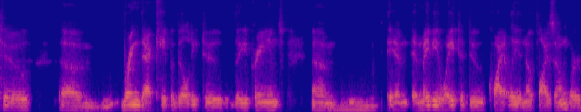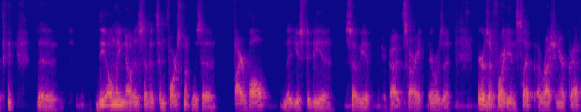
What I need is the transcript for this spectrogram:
to um, bring that capability to the Ukrainians. um, And, and maybe a way to do quietly a no-fly zone where the, the only notice of its enforcement was a fireball that used to be a Soviet, uh, sorry, there was a, there was a Freudian slip, a Russian aircraft.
